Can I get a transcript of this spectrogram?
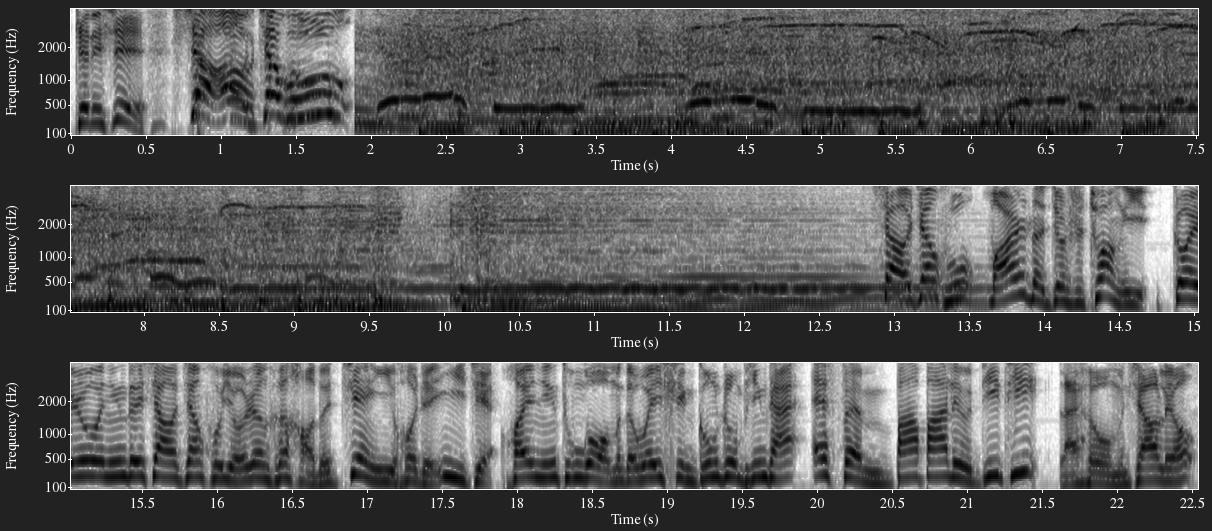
这里是笑傲江湖。笑傲江湖玩的就是创意。各位，如果您对笑傲江湖有任何好的建议或者意见，欢迎您通过我们的微信公众平台 FM 八八六 DT 来和我们交流。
